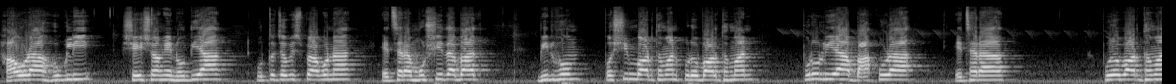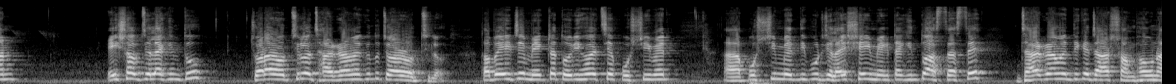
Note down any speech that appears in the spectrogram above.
হাওড়া, হুগলি, সেই সঙ্গে নদিয়া, উত্তর চব্বিশ পরগনা, এছাড়া মুর্শিদাবাদ, বীরভূম, পশ্চিম বর্ধমান, পূর্ব বর্ধমান, পুরুলিয়া, বাঁকুড়া এছাড়া পূর্ব বর্ধমান, এইসব জেলায় কিন্তু চড়া রোদ ছিল, ঝাড়গ্রামে কিন্তু চড়া রোদ ছিল। তবে এই যে মেঘটা তৈরি হয়েছে পশ্চিমের পশ্চিম মেদিনীপুর জেলায়, সেই মেঘটা কিন্তু আস্তে আস্তে ঝাড়গ্রামের দিকে যাওয়ার সম্ভাবনা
